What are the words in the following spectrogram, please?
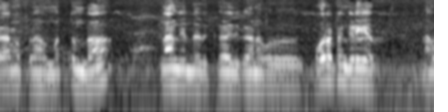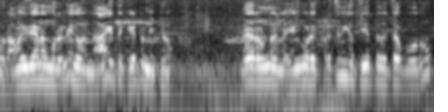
காரணத்தினால் மட்டும்தான் நாங்கள் இந்த இதுக்கான ஒரு போராட்டம் கிடையாது. நாங்கள் ஒரு அமைதியான முறையில் எங்களை நியாயத்தை கேட்டு நிற்கிறோம் வேறு ஒன்றும் இல்லை. எங்களுடைய பிரச்சனையை தீர்த்து வச்சா போதும்.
